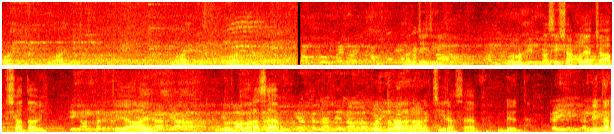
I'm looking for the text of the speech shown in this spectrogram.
ਵਾਹਿਗੁਰੂ ਵਾਹਿਗੁਰੂ ਵਾਹਿਗੁਰੂ ਵਾਹਿਗੁਰੂ। ਹਾਂਜੀ ਜੀ, ਹੁਣ ਅਸੀਂ ਛਕ ਲਿਆ ਚਾਹ ਪ੍ਰਸ਼ਾਦਾ ਵੀ। ਤੇ ਆਏ ਗੁਰਦੁਆਰਾ ਸਾਹਿਬ। ਗੁਰਦੁਆਰਾ ਨਾਨਕ ਚੀਰਾ ਸਾਹਿਬ ਬਿਰਦ ਬਿਦਰ।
